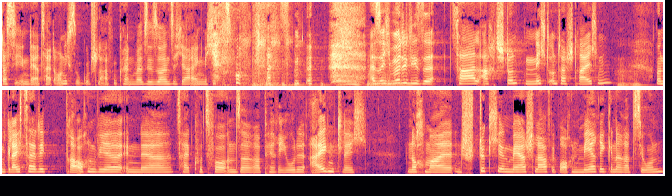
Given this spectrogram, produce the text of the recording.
dass sie in der Zeit auch nicht so gut schlafen können, weil sie sollen sich ja eigentlich jetzt fortpflanzen. also ich würde diese Zahl acht Stunden nicht unterstreichen. Mhm. Und gleichzeitig brauchen wir in der Zeit kurz vor unserer Periode eigentlich nochmal ein Stückchen mehr Schlaf. Wir brauchen mehr Regeneration.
